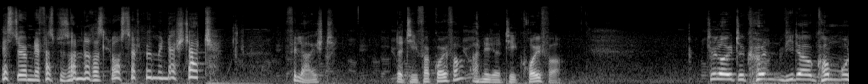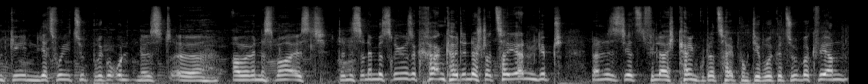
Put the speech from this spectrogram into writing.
Ist irgendetwas Besonderes los da drüben in der Stadt? Vielleicht. Der Teeverkäufer? Ach nee, der Teekäufer. die Leute können wieder kommen und gehen, jetzt wo die Zugbrücke unten ist. Äh, aber wenn es wahr ist, wenn es eine mysteriöse Krankheit in der Stadt Zayan gibt, dann ist es jetzt vielleicht kein guter Zeitpunkt, die Brücke zu überqueren.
